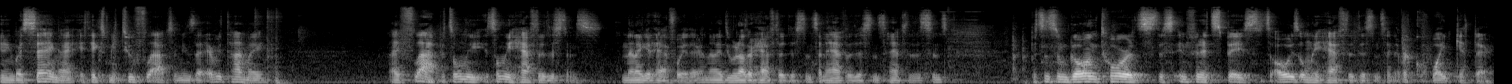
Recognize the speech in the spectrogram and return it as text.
Meaning by saying I, it takes me two flaps, it means that every time I I flap, it's only it's only half the distance, and then I get halfway there, and then I do another half the distance, and half the distance, and half the distance, but since I'm going towards this infinite space, it's always only half the distance. I never quite get there.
